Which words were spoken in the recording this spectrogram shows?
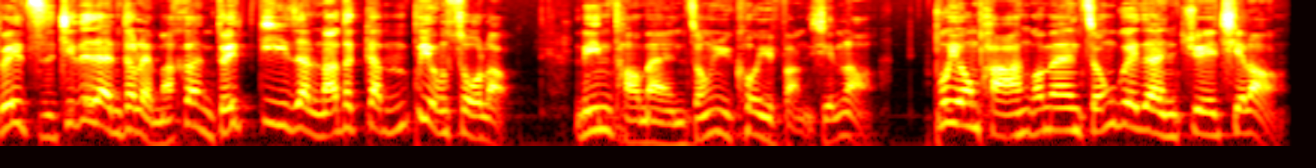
对自己的人都那么狠，对敌人那都更不用说了。领导们终于可以放心了。不用怕，我们中国人崛起了。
